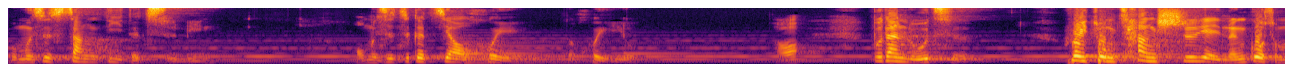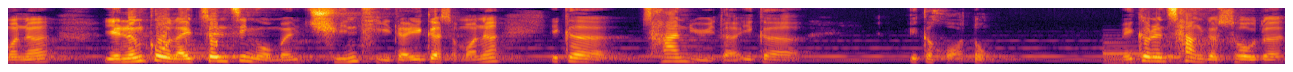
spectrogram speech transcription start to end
我们是上帝的子民，我们是这个教会的会友。哦，不但如此。会众唱诗也能够什么呢？也能够来增进我们群体的一个什么呢？一个参与的一个一个活动。每个人唱的时候呢，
